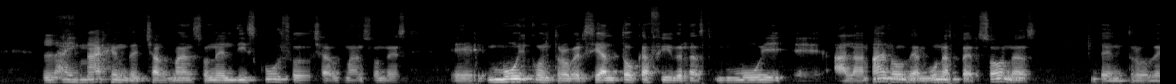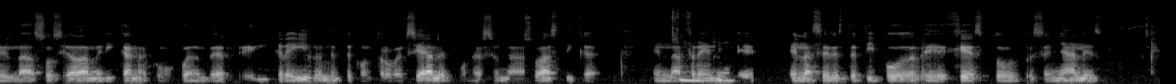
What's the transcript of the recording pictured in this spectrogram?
la imagen de Charles Manson, el discurso de Charles Manson es eh, muy controversial, toca fibras muy eh, a la mano de algunas personas dentro de la sociedad americana, como pueden ver, increíblemente controversial el ponerse una suástica en la frente, el hacer este tipo de gestos, de señales,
